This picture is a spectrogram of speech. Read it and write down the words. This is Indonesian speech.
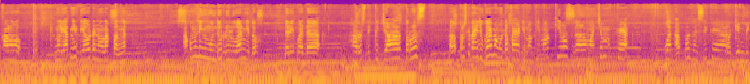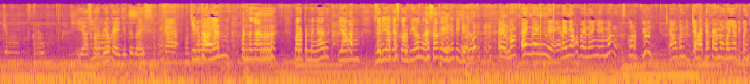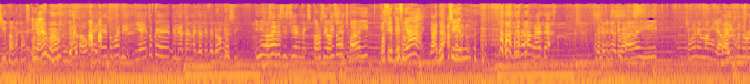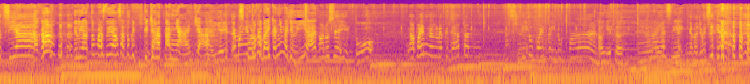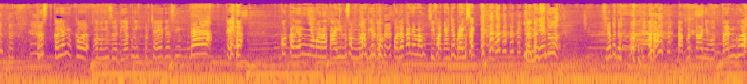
kalau ngelihat nih dia udah nolak banget aku mending mundur duluan gitu. Daripada harus dikejar terus. Te- terus kitanya juga emang udah kayak dimaki-maki lah segala macem. Kayak buat apa gak sih? Kayak makin bikin keruh. Iya, Scorpio Iya. kayak gitu guys. enggak. Mungkin keluar- kalian pendengar para pendengar yang zodiaknya Scorpio ngerasa kayaknya kayak gitu. Eh, emang eh enggak ini nah ini aku pengen nanya. Emang Scorpio emang bener jahat ya kayak emang banyak dibenci banget tau Iya emang. enggak tahu kayaknya itu mah di ya itu kayak dilihat yang negatifnya doang gak sih? Iya. Pasti ada sisi yang neg- Scorpio positifnya tuh baik Positifnya Nggak ada. bucin. positifnya emang nggak ada. Nggak ada yang positifnya bisa dibahas. baik cuman emang ya baik kan menurut Sia. Maka dilihat tuh pasti yang satu ke- kejahatannya aja. Ya, ya itu emang itu sepuluh kan kebaikannya nggak dilihat. manusia itu ngapain nggak ngeliat kejahatan? Itu poin kehidupan. Oh gitu. Kenapa sih? nggak- nggak tahu juga sih. Terus kalian kalau ngomongin zodiak nih percaya gak sih? Nggak. Kayak kok kalian nyamaratain semua gitu? Padahal kan emang sifatnya aja brengsek. Contohnya itu siapa tuh? takut kalau nyebut brand gua.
